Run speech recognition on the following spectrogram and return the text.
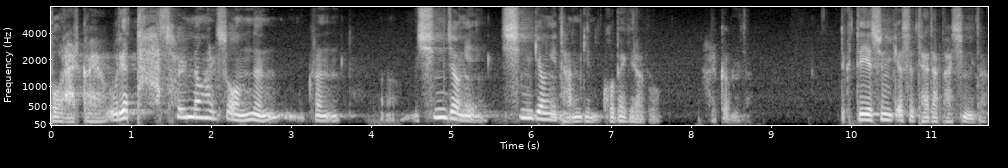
뭐랄까요? 우리가 다 설명할 수 없는 그런 어, 심정이, 심경이 담긴 고백이라고 할 겁니다. 그때 예수님께서 대답하십니다.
